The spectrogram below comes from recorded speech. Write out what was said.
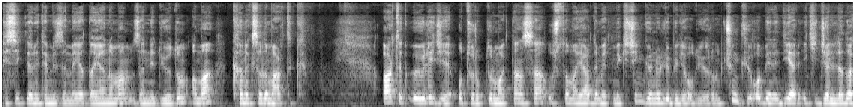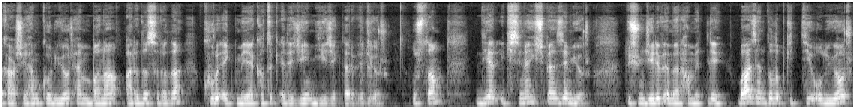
pisliklerini temizlemeye dayanamam zannediyordum ama kanıksadım artık. Artık öylece oturup durmaktansa ustama yardım etmek için gönüllü bile oluyorum. Çünkü o beni diğer iki cellada karşı hem koruyor hem bana arada sırada kuru ekmeğe katık edeceğim yiyecekler veriyor. Ustam diğer ikisine hiç benzemiyor. Düşünceli ve merhametli. Bazen dalıp gittiği oluyor.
